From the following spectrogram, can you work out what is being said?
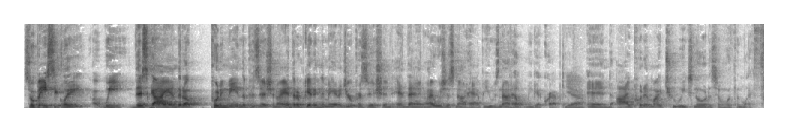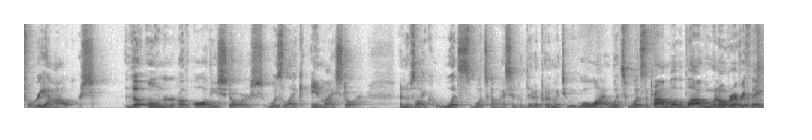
So basically, uh, we this guy ended up putting me in the position. I ended up getting the manager position, and then I was just not happy. He was not helping me get crap done. Yeah. And I put in my two weeks notice, and within like three hours, the owner of all these stores was like in my store, and was like, "What's what's going?" on? I said, "Well, did I put in my two? Well, why? What's what's the problem?" Blah blah blah. We went over everything,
